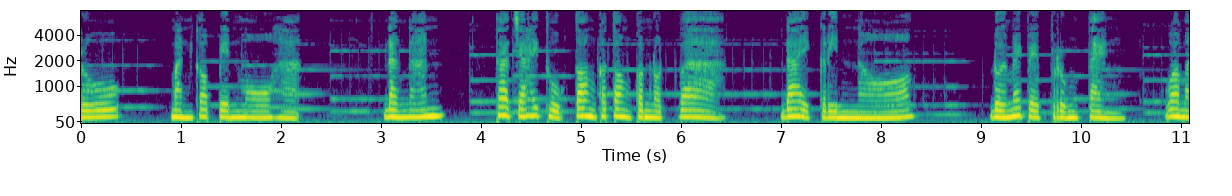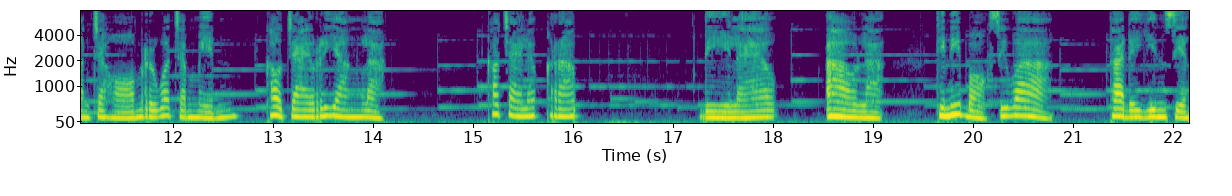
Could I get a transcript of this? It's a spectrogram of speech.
รู้ มันก็เป็นโมหะ ดังนั้น ถ้าจะให้ถูกต้องก็ต้องกำหนดว่า ได้กลิ่นหนอ โดยไม่ไปปรุงแต่งว่ามันจะหอมหรือว่าจะเหม็น เข้าใจหรือยังล่ะ เข้าใจแล้วครับ ดีแล้ว อ้าวละ่ะ ทีนี้บอกสิว่า ถ้าได้ยินเสียง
